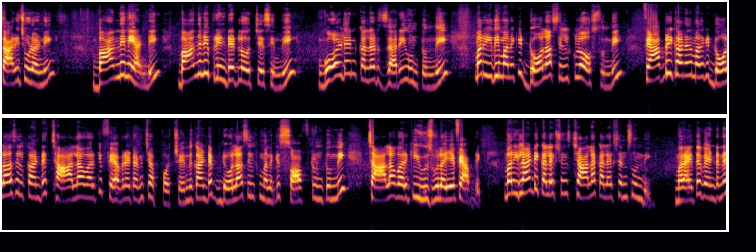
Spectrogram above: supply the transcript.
సారీ చూడండి. బాందిని అండి. బాందిని ప్రింటెడ్లో వచ్చేసింది. గోల్డెన్ కలర్ జరీ ఉంటుంది. మరి ఇది మనకి డోలా సిల్క్లో వస్తుంది. ఫ్యాబ్రిక్ అనేది మనకి డోలా సిల్క్ అంటే చాలా వరకు ఫేవరెట్ అని చెప్పొచ్చు. ఎందుకంటే డోలా సిల్క్ మనకి సాఫ్ట్ ఉంటుంది. చాలా వరకు యూజ్ఫుల్ అయ్యే ఫ్యాబ్రిక్ మరి ఇలాంటి కలెక్షన్స్ చాలా కలెక్షన్స్ ఉంది. మరి అయితే వెంటనే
